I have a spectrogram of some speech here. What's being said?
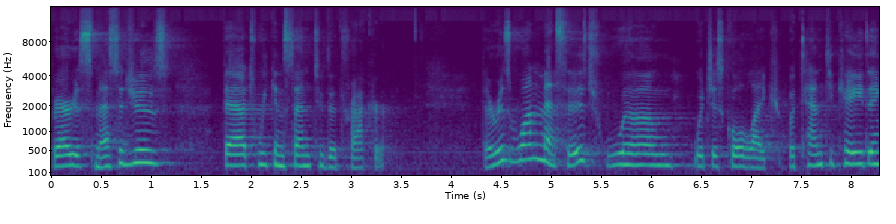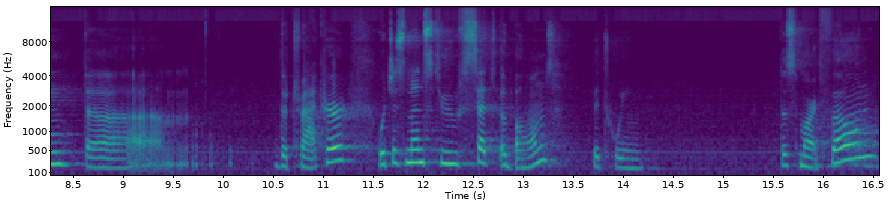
various messages that we can send to the tracker. There is one message um, which is called like authenticating the, um, the tracker, which is meant to set a bond between the smartphone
